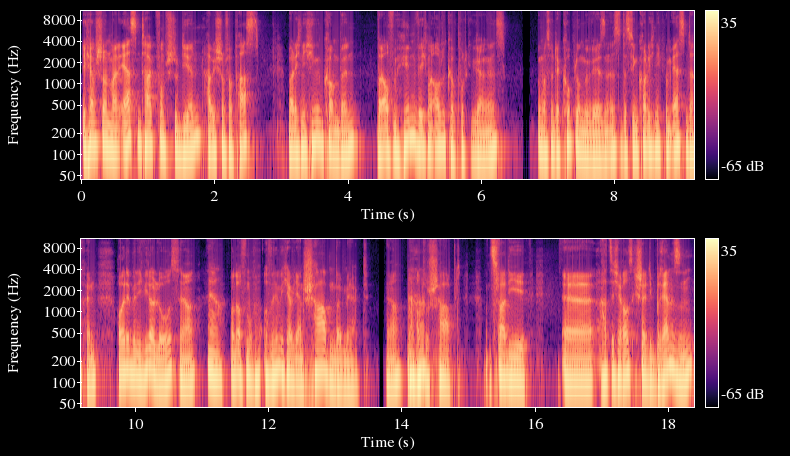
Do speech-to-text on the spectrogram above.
Ich habe schon meinen ersten Tag vom Studieren, habe ich schon verpasst, weil ich nicht hingekommen bin, weil auf dem Hinweg mein Auto kaputt gegangen ist. Irgendwas mit der Kupplung gewesen ist. Deswegen konnte ich nicht beim ersten Tag hin. Heute bin ich wieder los, ja. Ja. Und auf dem, auf dem Hinweg habe ich einen Schaben bemerkt. Ja, mein Aha. Auto schabt. Und zwar die, äh, hat sich herausgestellt, die Bremsen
